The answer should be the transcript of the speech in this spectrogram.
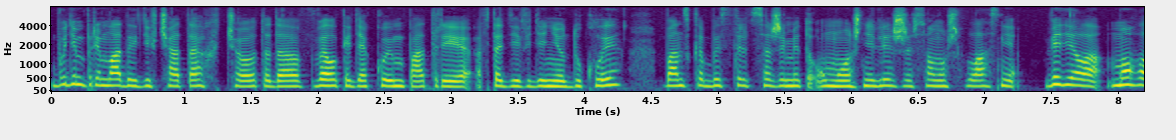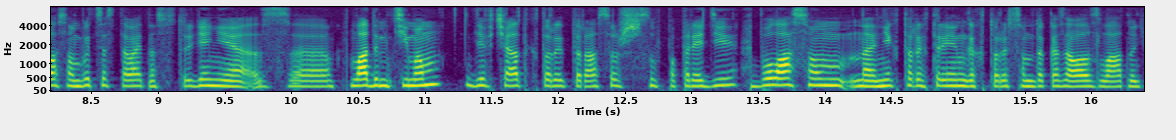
Budem pri mladých devčatách, čo teda veľké ďakujem patrí vtedy vedeniu Dukly Banská Bystrica, že mi to umožnili, že som už vlastne vedela, mohla som vycestovať na sústredenie s mladým týmom devčat, ktorí teraz už sú v popredí. Bola som na niektorých tréningoch, ktoré som dokázala zvládnuť.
